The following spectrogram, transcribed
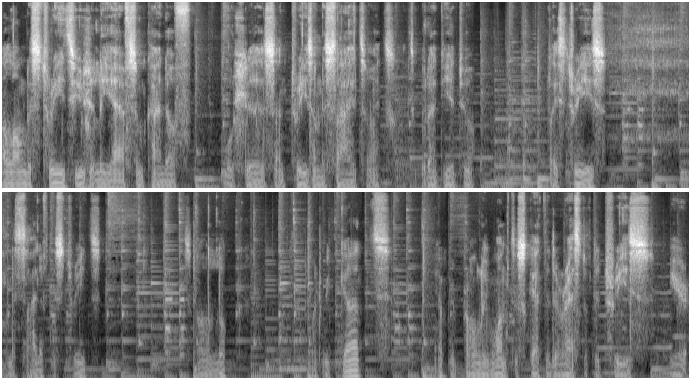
Along the streets, usually you have some kind of bushes and trees on the side, so it's, it's a good idea to place trees on the side of the streets. We got. Yeah, we probably want to scatter the rest of the trees here.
